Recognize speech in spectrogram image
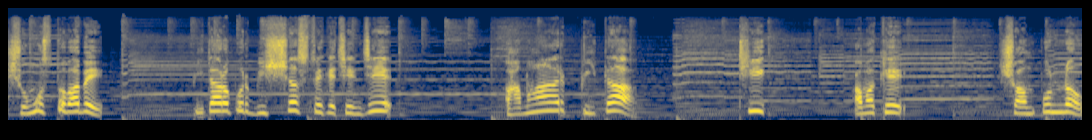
সমস্তভাবে পিতার ওপর বিশ্বাস রেখেছেন যে আমার পিতা ঠিক আমাকে সম্পূর্ণ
